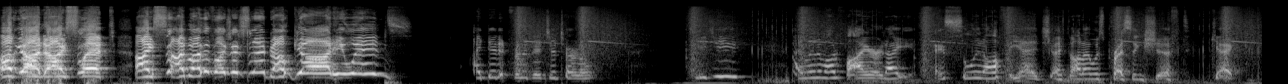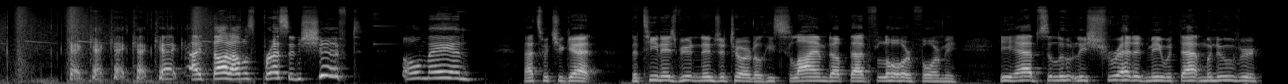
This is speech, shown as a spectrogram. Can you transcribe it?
Oh god! No, I slipped! I, saw I motherfucker slipped! Oh god! He wins! I did it for the Ninja Turtle. GG. I lit him on fire and I, I slid off the edge. I thought I was pressing shift. Keck. Keck, keck, keck, keck, keck. I thought I was pressing shift. Oh man. That's what you get. The Teenage Mutant Ninja Turtle. He slimed up that floor for me. He absolutely shredded me with that maneuver.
